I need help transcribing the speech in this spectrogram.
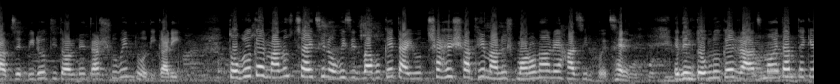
রাজ্যের বিরোধী দলনেতা শুভেন্দু অধিকারী। তমলুকের মানুষ চাইছেন অভিজিৎ বাবুকে তাই উৎসাহের সাথে মানুষ মনোনয়নে হাজির হয়েছেন। এদিন তমলুকের রাজময়দান থেকে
